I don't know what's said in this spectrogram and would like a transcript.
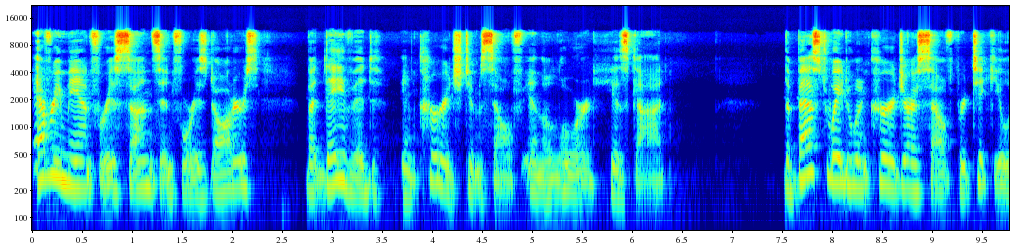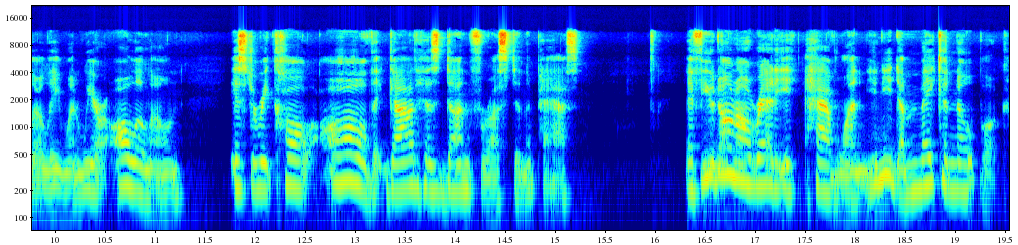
every man for his sons and for his daughters. But David encouraged himself in the Lord his God. The best way to encourage ourselves, particularly when we are all alone, is to recall all that God has done for us in the past. If you don't already have one, you need to make a notebook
